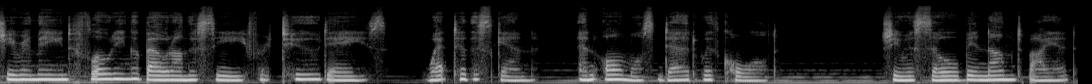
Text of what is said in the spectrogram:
She remained floating about on the sea for two days, wet to the skin and almost dead with cold. She was so benumbed by it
